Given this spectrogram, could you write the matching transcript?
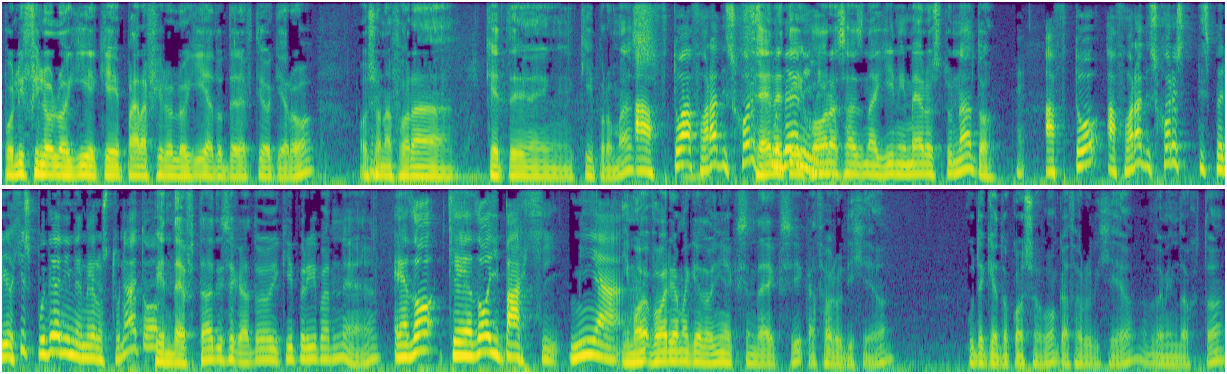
πολύ φιλολογία και παραφιλολογία τον τελευταίο καιρό όσον αφορά και την Κύπρο μας. Αυτό αφορά τις χώρες που δεν είναι. Θέλετε η χώρα σας να γίνει μέρος του ΝΑΤΟ; Ε, αυτό αφορά τις χώρες της περιοχής που δεν είναι μέλος του ΝΑΤΟ. 57% οι Κύπροι είπαν ναι. Ε. Εδώ και εδώ υπάρχει μία... Η Βόρεια Μακεδονία 66, καθόλου τυχαίο. Ούτε και το Κόσοβο, καθόλου τυχαίο, 78.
